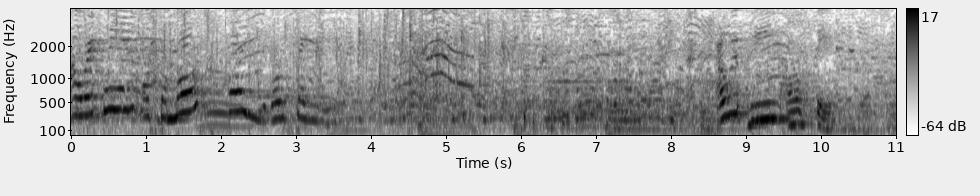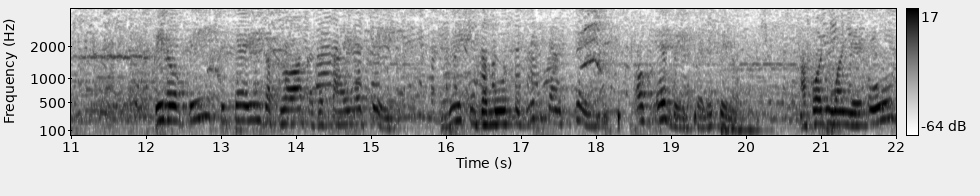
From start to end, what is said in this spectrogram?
our Queen of the Most Holy Rosary. Our Queen of Faith. Queen of Faith, she carries the cross as a sign of faith, which is the most significant trait of every Filipino. A 41-year-old,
